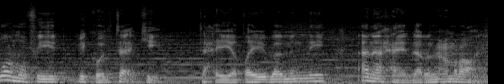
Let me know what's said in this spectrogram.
ومفيد بكل تأكيد. تحية طيبة مني أنا حيدر العمراني.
